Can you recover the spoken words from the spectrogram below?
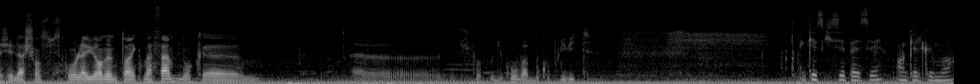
j'ai la chance puisqu'on l'a eu en même temps avec ma femme, donc je trouve que du coup on va beaucoup plus vite. Qu'est-ce qui s'est passé en quelques mois?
